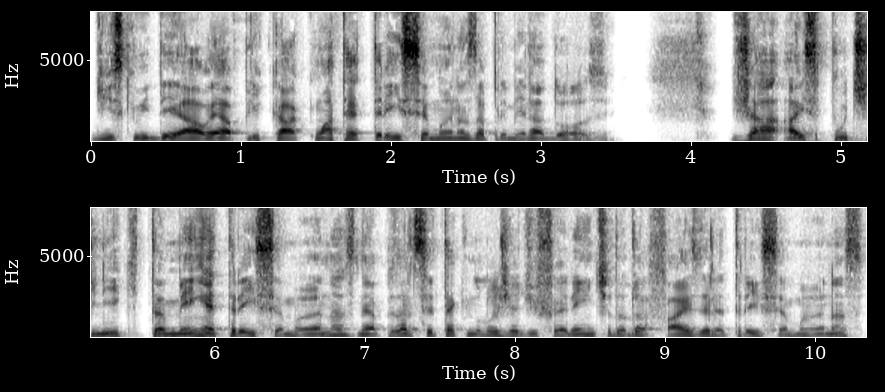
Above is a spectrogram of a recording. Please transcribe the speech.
diz que o ideal é aplicar com até três semanas da primeira dose. Já a Sputnik também é três semanas, né? apesar de ser tecnologia diferente da da Pfizer, é três semanas.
